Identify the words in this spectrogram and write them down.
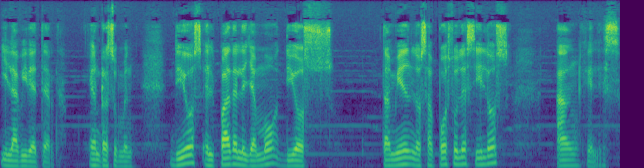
y la vida eterna. En resumen, Dios el Padre le llamó Dios también los apóstoles y los ángeles.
